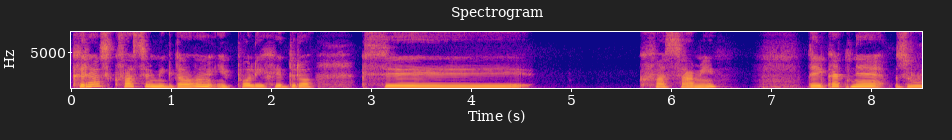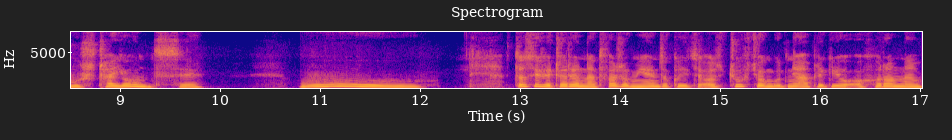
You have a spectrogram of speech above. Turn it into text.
Krem z kwasem migdałowym i polihydroksy... kwasami. Delikatnie złuszczający. Uuu. Stosuj wieczorem na twarz, omijając okolice oczu. W ciągu dnia aplikuj ochronę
